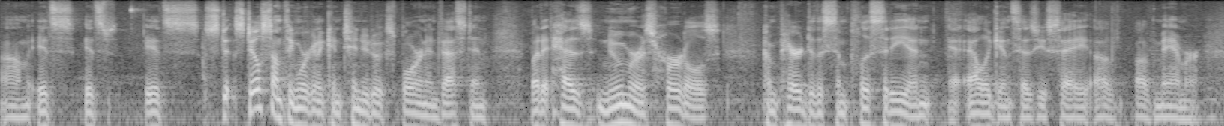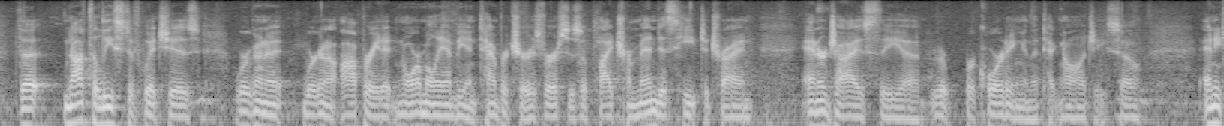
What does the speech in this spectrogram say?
Um, it's, it's, it's st still something we're going to continue to explore and invest in, but it has numerous hurdles compared to the simplicity and elegance, as you say, of, of MAMR. The, not the least of which is we're going to we're going to operate at normal ambient temperatures versus apply tremendous heat to try and energize the uh, re recording and the technology. So any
